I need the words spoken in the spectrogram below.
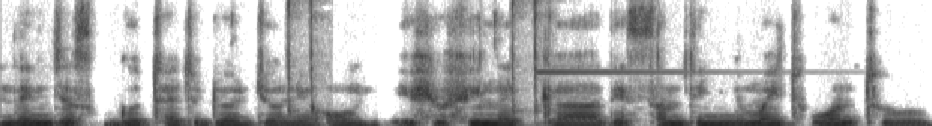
and then just go try to do it on your own. If you feel like uh, there's something you might want to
